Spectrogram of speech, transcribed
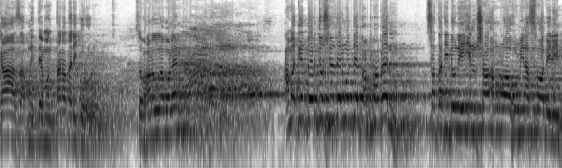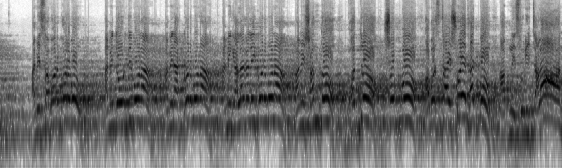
কাজ আপনি তেমন তাড়াতাড়ি করুন। সোহান আল্লাহ বলেন, আমাকে ধৈর্যশীলদের মধ্যে পাবেন সাতাজিদুনি ইনশা আল্লাহ সাবিরিন। আমি সবর করব। আমি দৌড় দিব না, আমি রাগ করব না, আমি গালাগালি করব না, আমি শান্ত, ভদ্র, সভ্য অবস্থায় শুয়ে থাকব। আপনি ছুরি চালান,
